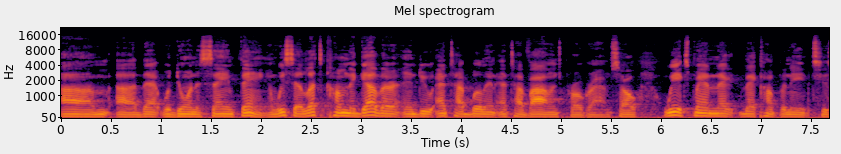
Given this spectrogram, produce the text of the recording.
um, uh, that were doing the same thing. And we said, let's come together and do anti-bullying, anti-violence programs. So we expanded that, that company to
